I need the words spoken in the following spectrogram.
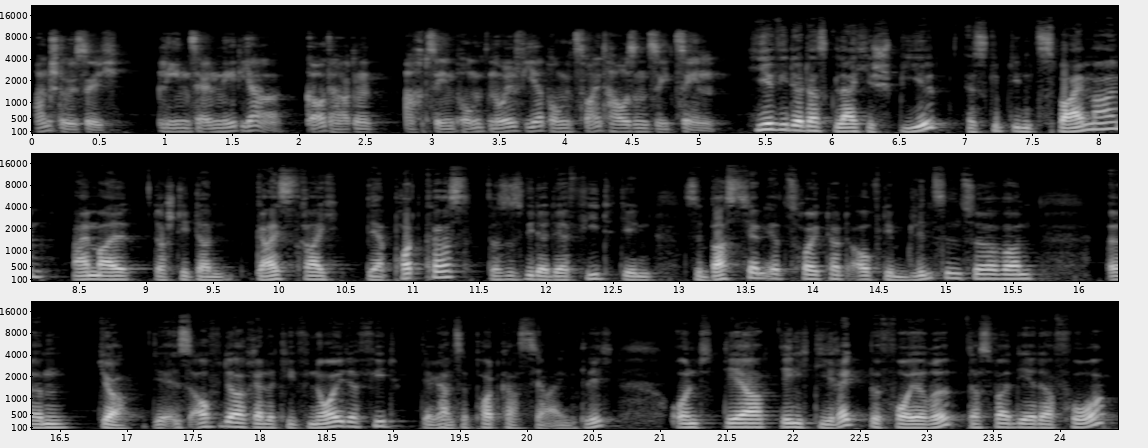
anstößig. Blinzeln Media, Gordhagen, 18.04.2017. Hier wieder das gleiche Spiel. Es gibt ihn zweimal. Einmal, da steht dann Geistreich der Podcast. Das ist wieder der Feed, den Sebastian erzeugt hat auf den Blinzeln-Servern. Ähm, ja, der ist auch wieder relativ neu, der Feed. Der ganze Podcast ja eigentlich. Und der, den ich direkt befeuere, das war der davor.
